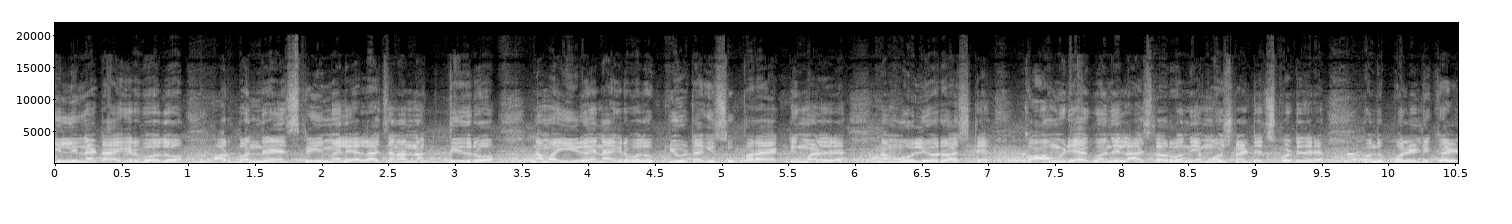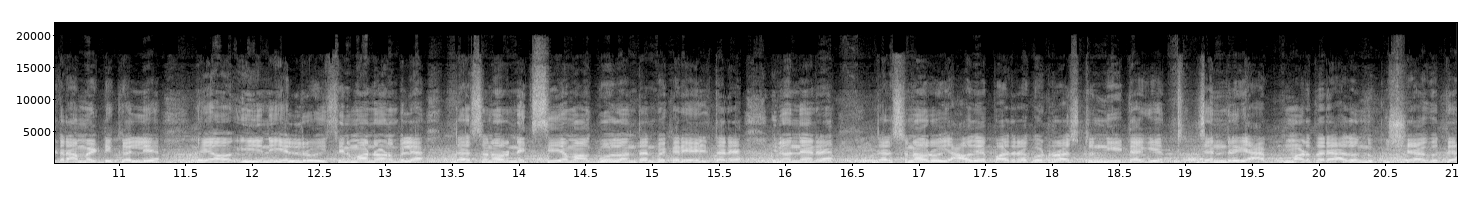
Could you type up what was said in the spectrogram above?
ಗಿಲ್ಲಿ ನಟ ಆಗಿರ್ಬೋದು, ಅವ್ರು ಬಂದರೆ ಸ್ಕ್ರೀನ್ ಮೇಲೆ ಎಲ್ಲ ಜನ ನಗ್ತಿದ್ರು. ನಮ್ಮ ಹೀರೋಯಿನ್ ಆಗಿರ್ಬೋದು ಕ್ಯೂಟಾಗಿ ಸೂಪರಾಗಿ ಆ್ಯಕ್ಟಿಂಗ್ ಮಾಡಿದರೆ ನಮ್ಮ ಹುಲಿಯವರು ಅಷ್ಟೇ. ಕಾಮಿಡಿಯಾಗಿ ಬಂದು ಲಾಸ್ಟ್ ಅವ್ರಿಗೆ ಒಂದು ಎಮೋಷ್ನಲ್ ಟಚ್ ಕೊಟ್ಟಿದ್ದಾರೆ. ಒಂದು ಪೊಲಿಟಿಕಲ್ ಡ್ರಾಮೆಟಿಕಲ್ಲಿ ಎಲ್ಲರೂ ಈ ಸಿನಿಮಾ ನೋಡಿದ್ಮೇಲೆ ದರ್ಶನ್ ಅವರು ನೆಕ್ಸ್ಟ್ ಸಿ ಎಂ ಆಗ್ಬೋದು ಅಂತ ಬೇಕಾದ್ರೆ ಹೇಳ್ತಾರೆ. ಇನ್ನೊಂದೇನೆಂದರೆ ದರ್ಶನ್ ಅವರು ಯಾವುದೇ ಪಾತ್ರ ಕೊಟ್ಟರು ಅಷ್ಟು ನೀಟಾಗಿ ಜನರಿಗೆ ಆ್ಯಕ್ಟ್ ಮಾಡ್ತಾರೆ, ಅದೊಂದು ಖುಷಿ ಆಗುತ್ತೆ.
